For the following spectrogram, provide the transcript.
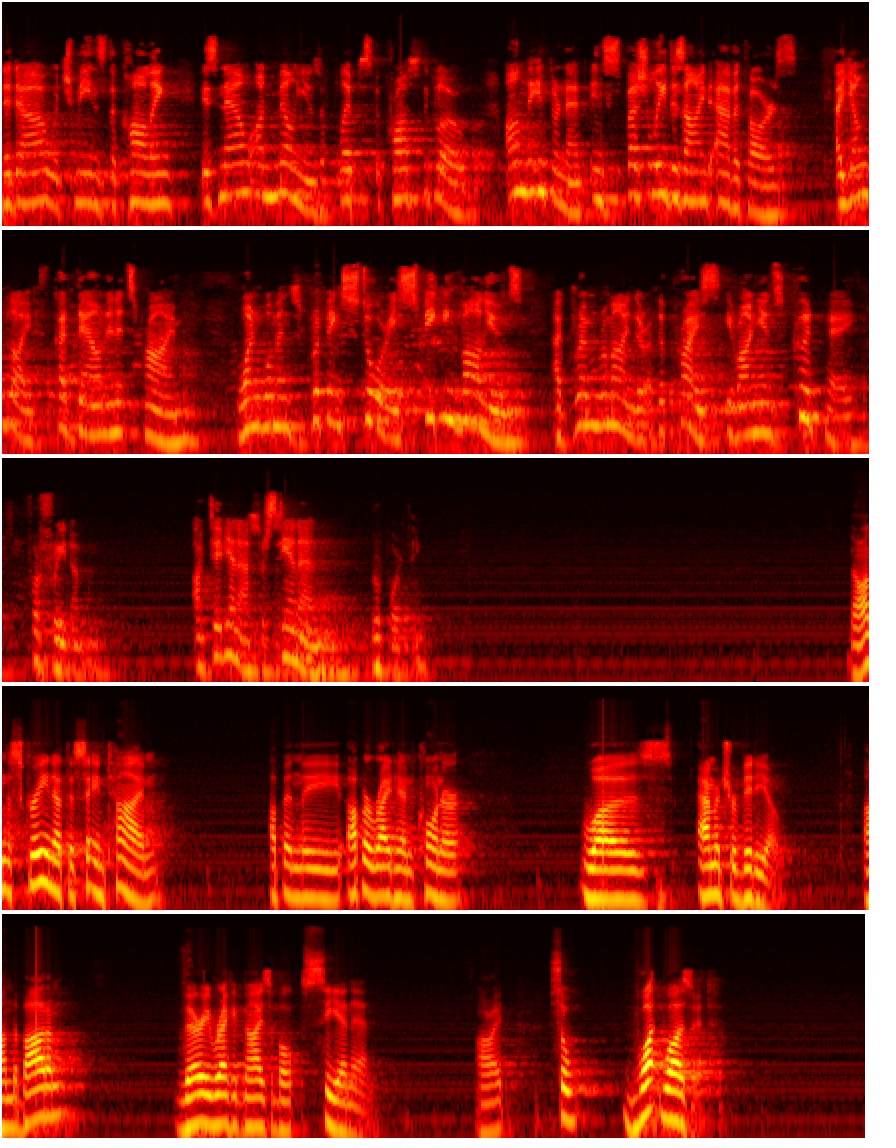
Neda, which means the calling, is now on millions of clips across the globe, on the internet in specially designed avatars. A young life cut down in its prime. One woman's gripping story speaking volumes, a grim reminder of the price Iranians could pay for freedom. Octavia Nasr, CNN, reporting. Now, on the screen at the same time, up in the upper right hand corner, was amateur video. On the bottom, very recognizable CNN. All right? So, what was it?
